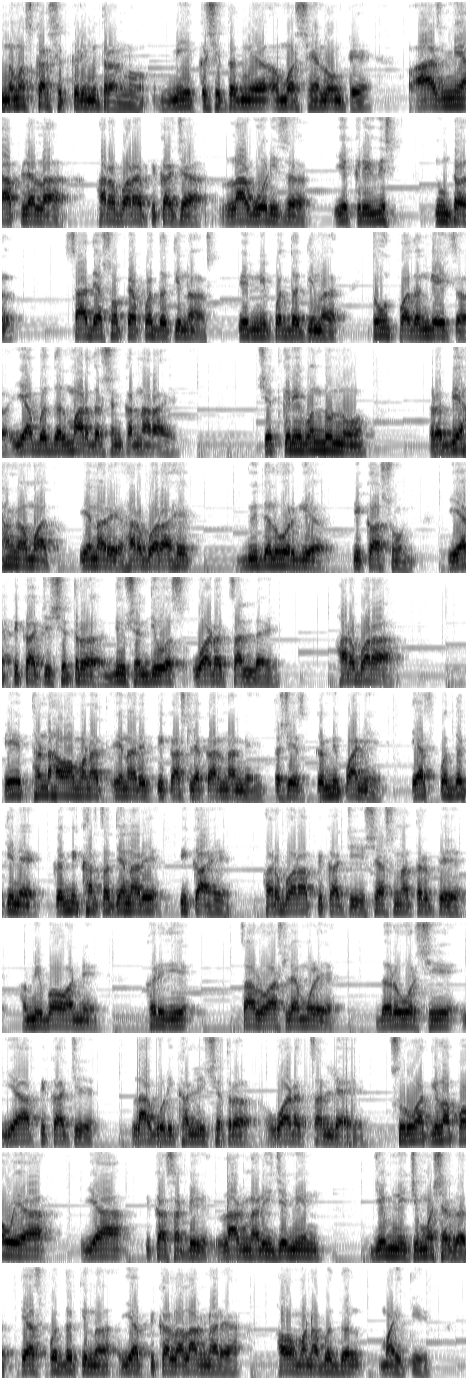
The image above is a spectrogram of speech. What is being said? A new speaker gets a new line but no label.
नमस्कार शेतकरी मित्रांनो. मी कृषी तज्ज्ञ अमर सिंह लोमटे. आज मी आपल्याला हरभरा पिकाच्या लागवडीचं एकरी वीस क्विंटल साध्या सोप्या पद्धतीनं पेरणी पद्धतीनं ते उत्पादन घ्यायचं याबद्दल मार्गदर्शन करणार आहे. शेतकरी बंधूंनो रब्बी हंगामात येणारे हरभरा हे द्विदल वर्गीय पीक असून या पिकाचे क्षेत्र दिवसेंदिवस वाढत चालले आहे हरभरा हे थंड हवामानात येणारे पीक असल्या कारणाने तसेच कमी पाणी त्याच पद्धतीने कमी खर्चात येणारे पीक आहे. हरभरा पिकाची शासनातर्फे हमीभावाने खरेदी चालू असल्यामुळे दरवर्षी या पिकाचे लागवडीखालील क्षेत्र वाढत चालले आहे. सुरुवातीला पाहूया या पिकासाठी लागणारी जमीन जमिनीची मशागत त्याच पद्धतीनं या पिकाला लागणाऱ्या हवामानाबद्दल माहिती.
